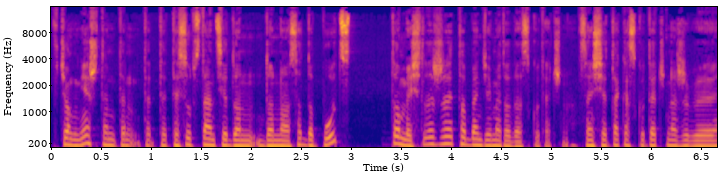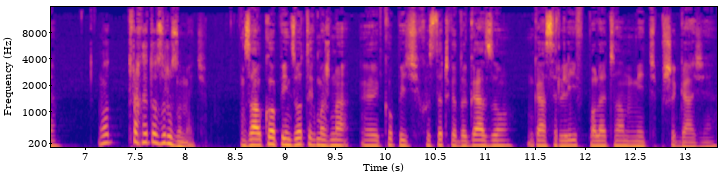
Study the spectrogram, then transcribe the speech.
wciągniesz ten, ten, te, te substancje do, do nosa, do płuc, to myślę, że to będzie metoda skuteczna. W sensie taka skuteczna, żeby no trochę to zrozumieć. Za około 5 zł można y, kupić chusteczkę do gazu, gaz relief polecam mieć przy gazie.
